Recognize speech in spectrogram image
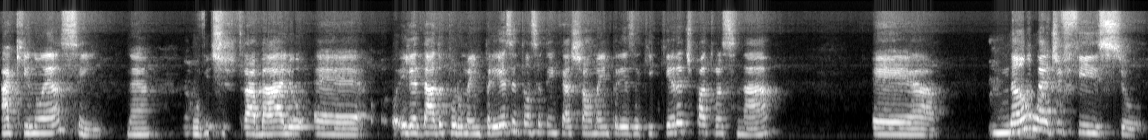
Aqui não é assim, né? O visto de trabalho é, ele é dado por uma empresa, então você tem que achar uma empresa que queira te patrocinar. É, não é difícil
